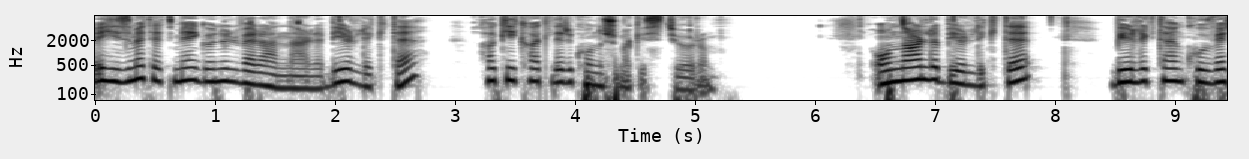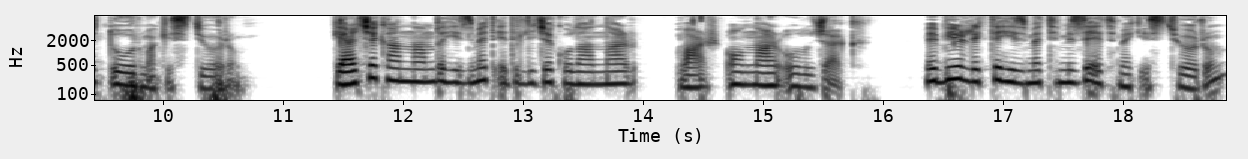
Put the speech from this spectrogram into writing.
ve hizmet etmeye gönül verenlerle birlikte hakikatleri konuşmak istiyorum. Onlarla birlikte birlikten kuvvet doğurmak istiyorum. Gerçek anlamda hizmet edilecek olanlar var, onlar olacak. Ve birlikte hizmetimizi etmek istiyorum.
